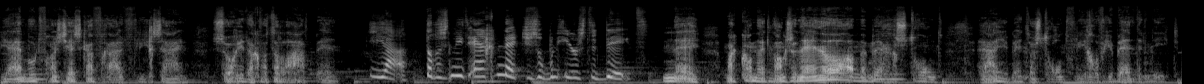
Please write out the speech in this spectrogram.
jij moet Francesca Fruitvlieg zijn. Sorry dat ik wat te laat ben. Ja, dat is niet erg netjes op een eerste date. Nee, maar ik kwam net langs een enorme berg stront. Ja, je bent een strontvlieg of je bent het niet.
